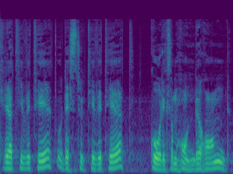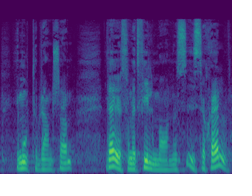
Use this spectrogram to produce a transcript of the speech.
kreativitet og destruktivitet går liksom hånd i hånd i motorbransjen. Det er jo som et filmmanus i seg selv.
